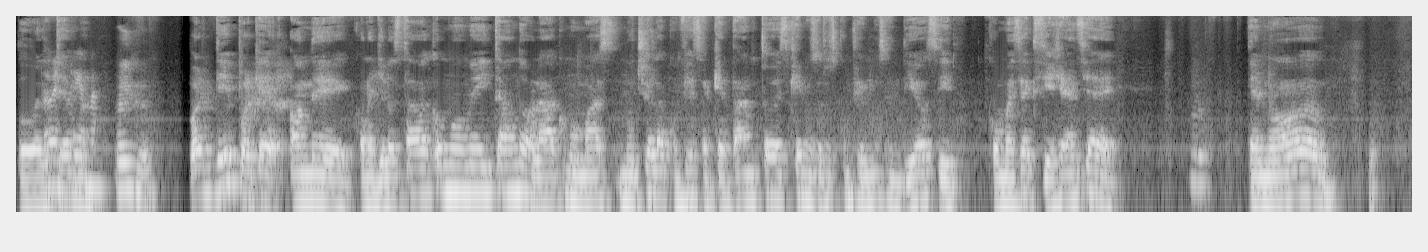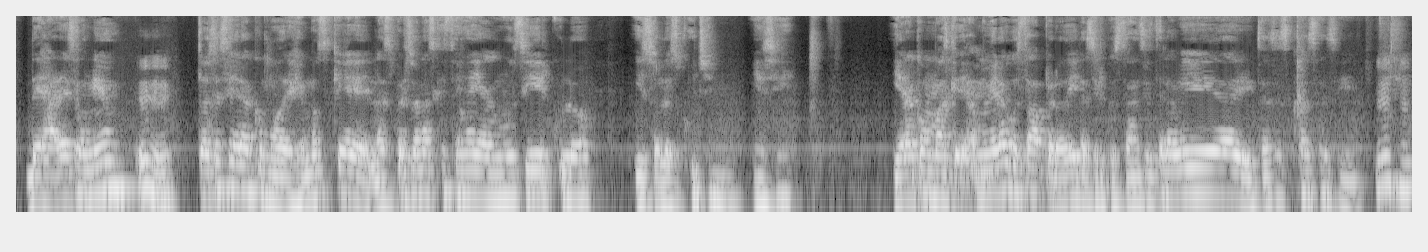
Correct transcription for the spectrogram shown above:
todo el, Todo el tema. tema. ujú. Por ti, porque donde, cuando yo lo estaba como meditando, hablaba como más, mucho de la confianza, que tanto es que nosotros confiemos en Dios y como esa exigencia de, de no dejar esa unión. Ujú. Entonces era como dejemos que las personas que estén ahí hagan un círculo y solo escuchen y así. Y era como más que a mí me hubiera gustado, pero de las circunstancias de la vida y todas esas cosas y Ujú.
